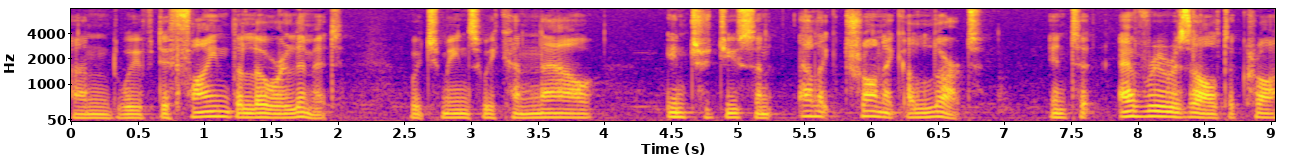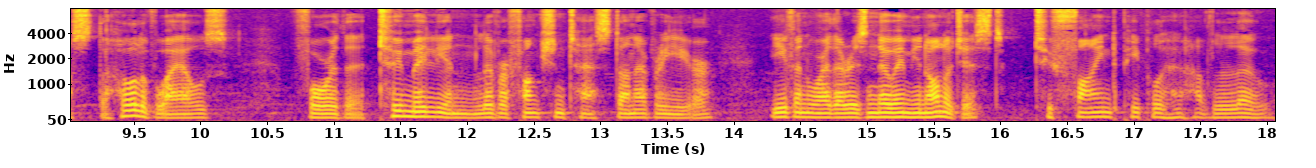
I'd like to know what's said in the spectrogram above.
And we've defined the lower limit, which means we can now introduce an electronic alert into every result across the whole of Wales for the 2 million liver function tests done every year, even where there is no immunologist, to find people who have low.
